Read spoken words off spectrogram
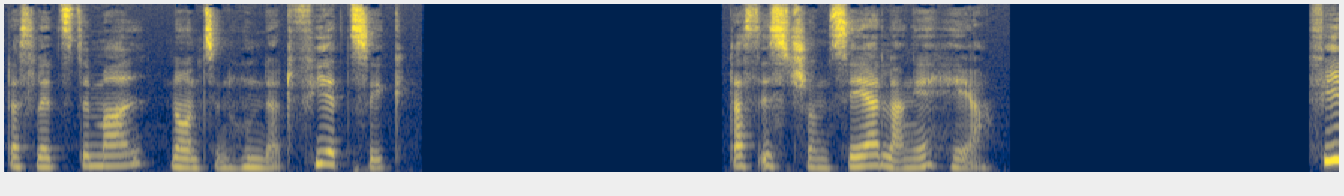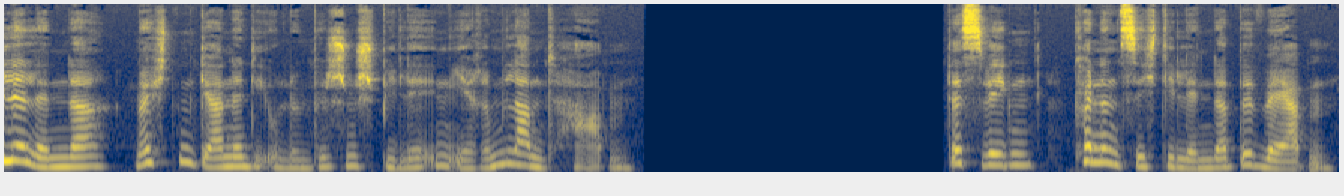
das letzte Mal 1940. Das ist schon sehr lange her. Viele Länder möchten gerne die Olympischen Spiele in ihrem Land haben. Deswegen können sich die Länder bewerben.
